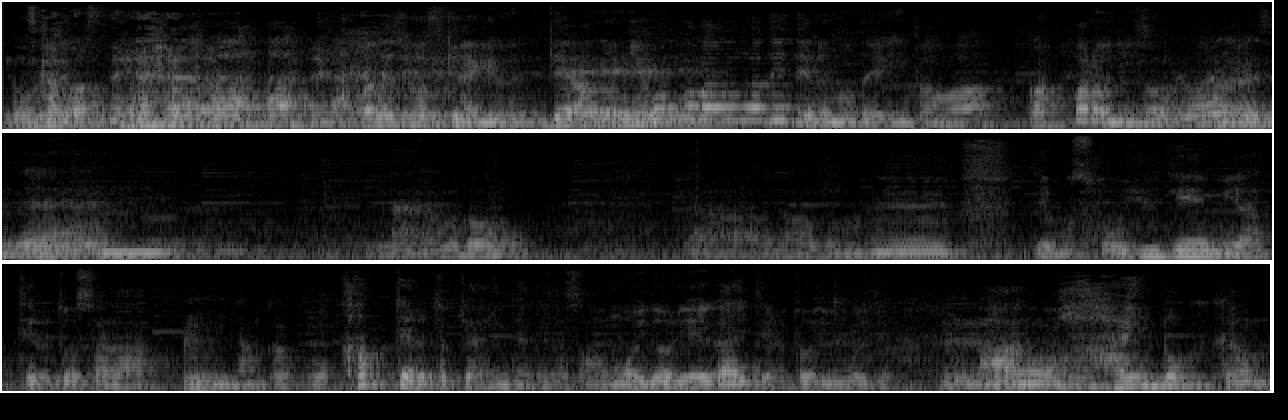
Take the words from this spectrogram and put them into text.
疲れますね。私も好きなゲームであの日本語版が出てるので今は。あバロニーそれははいいですね。うんなるほど。いやーなるほどね。でもそういうゲームやってるとさ、うん。なんかこう勝ってる時はいいんだけどさ思い通り描いてる通り動いてる、うん。あの敗北感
